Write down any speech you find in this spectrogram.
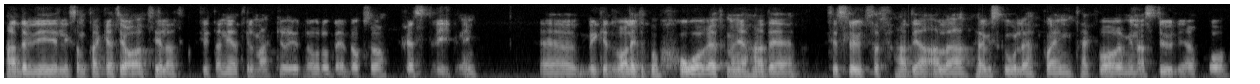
hade vi liksom tackat ja till att flytta ner till Markaryd och då blev det också prästvigning. Eh, vilket var lite på håret, men jag hade till slut så hade jag alla högskolepoäng tack vare mina studier på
